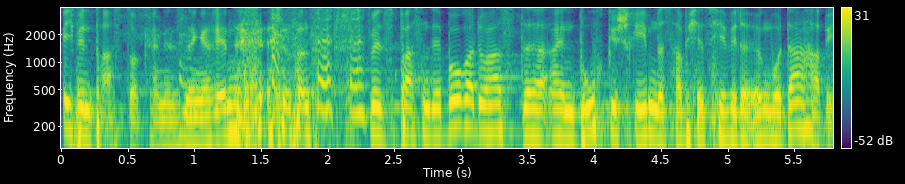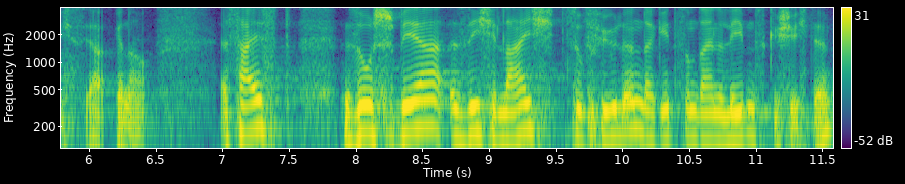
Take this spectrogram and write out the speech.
Ich bin Pastor, keine Sängerin. Sonst will es passen. Deborah, du hast äh, ein Buch geschrieben, das habe ich jetzt hier wieder irgendwo, da habe ich es, ja, genau. Es heißt, so schwer sich leicht zu fühlen, da geht es um deine Lebensgeschichte.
